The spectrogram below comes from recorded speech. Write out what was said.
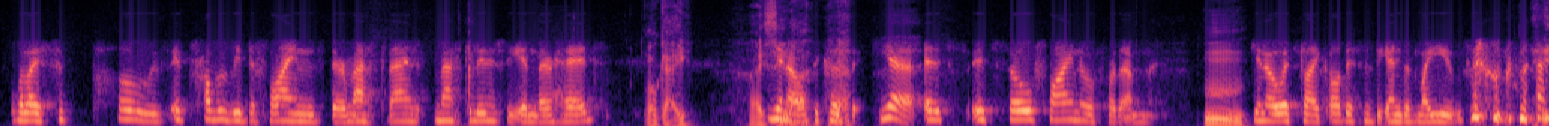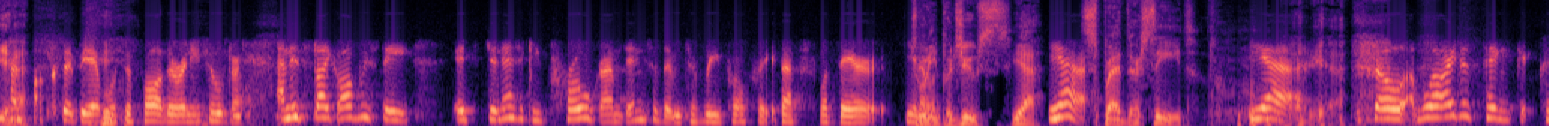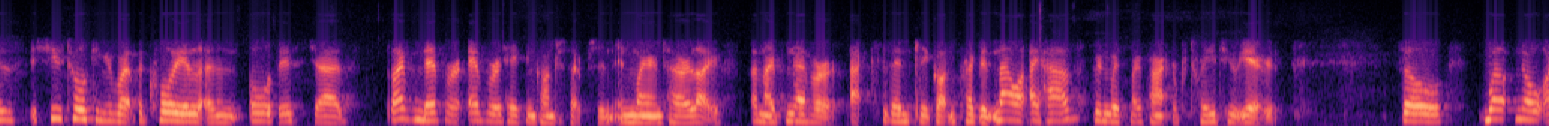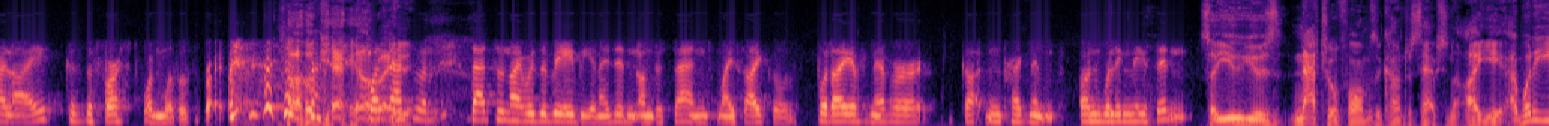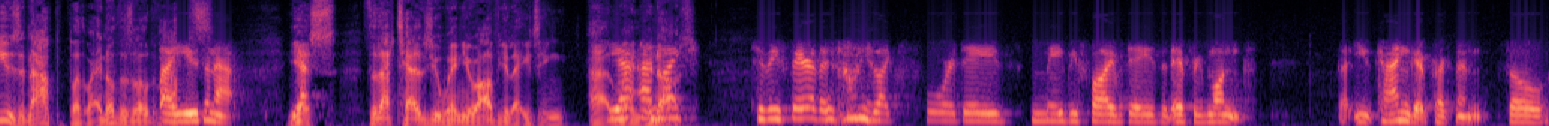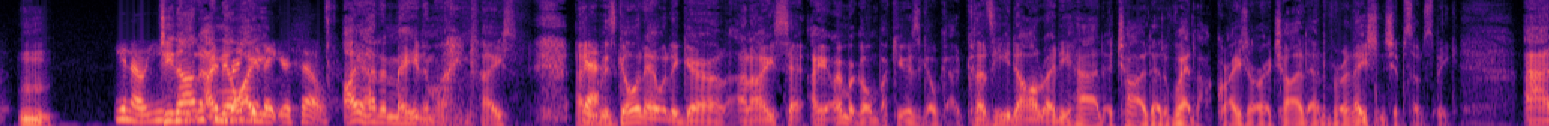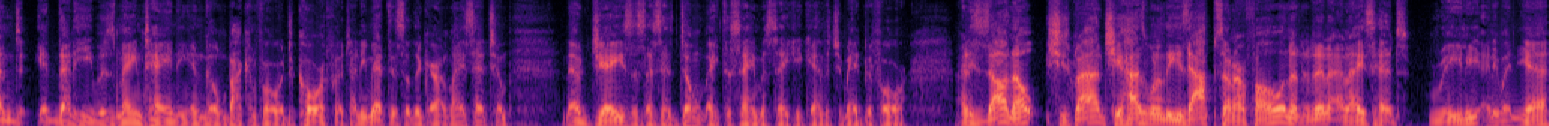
Well, I suppose it probably defines their masculin- masculinity in their head. Okay. I see You know, that. because yeah, it's it's so final for them. Hmm. You know, it's like, oh, this is the end of my youth. I'm not going to be able to father any children, and it's like obviously it's genetically programmed into them to reprocreate. That's what they're you to know. reproduce, yeah. Yeah. Spread their seed. Yeah. Yeah. So, well, I just think because she's talking about the coil and all this jazz, but I've never ever taken contraception in my entire life, and I've never accidentally gotten pregnant. Now I have been with my partner for 22 years. So, well, no, I lie because the first one was a surprise. Okay, all but right. that's when that's when I was a baby and I didn't understand my cycles. But I have never gotten pregnant unwillingly since. So you use natural forms of contraception, i.e., uh, what do you use? An app, by the way? I know there's a lot of apps. I use an app. Yes. So that tells you when you're ovulating and yeah, when you're and not. like to be fair, there's only like four days, maybe five days in every month that you can get pregnant. So, you know, you. Do you can, not? you I know. regulate I, yourself. I had a mate of mine, right? And Yeah. he was going out with a girl, and I said, I remember going back years ago because he'd already had a child out of wedlock, right, or a child out of a relationship, so to speak, and it- that he was maintaining and going back and forward to court with. And he met this other girl, and I said to him, "Now, Jesus," I said, "don't make the same mistake again that you made before." And he says, "Oh no, she's grand. She has one of these apps on her phone." And I said, "Really?" And he went, "Yeah."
